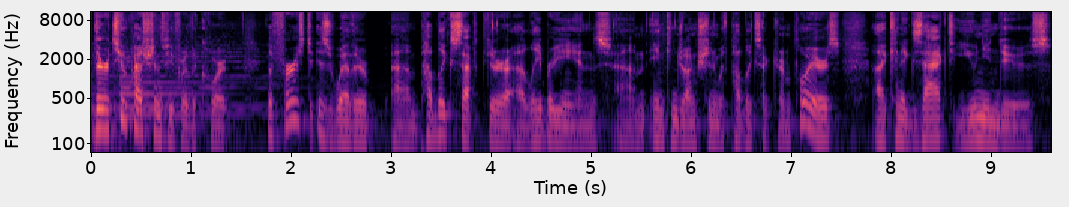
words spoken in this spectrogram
There are two questions before the court. The first is whether um, public sector uh, labor unions, um, in conjunction with public sector employers, uh, can exact union dues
